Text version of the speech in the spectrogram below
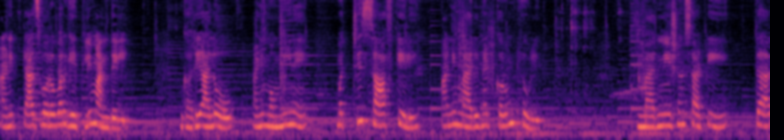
आणि त्याचबरोबर घेतली मांदेली. घरी आलो आणि मम्मीने मच्छी साफ केली आणि मॅरिनेट करून ठेवली. मॅरिनेशनसाठी त्यात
